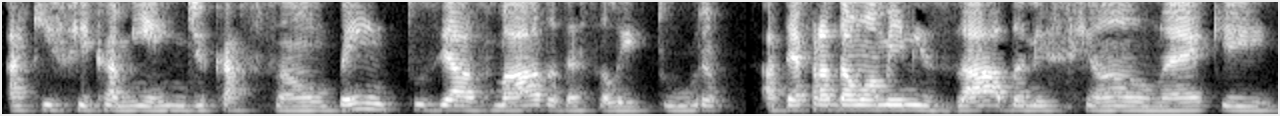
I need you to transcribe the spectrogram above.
aqui fica a minha indicação, bem entusiasmada dessa leitura, até para dar uma amenizada nesse ano, né, que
